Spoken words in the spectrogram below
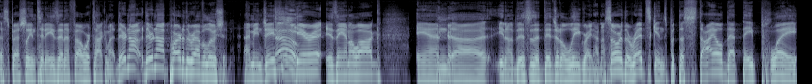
especially in today's NFL, we're talking about. They're not they're not part of the revolution. I mean, Jason No. Garrett is analog. And uh, you know this is a digital league right now. Now, so are the Redskins, but the style that they play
